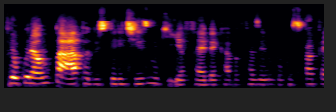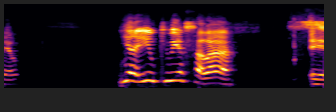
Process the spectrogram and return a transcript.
procurar um papa do espiritismo, que a FEB acaba fazendo um pouco esse papel. E aí, o que eu ia falar é.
